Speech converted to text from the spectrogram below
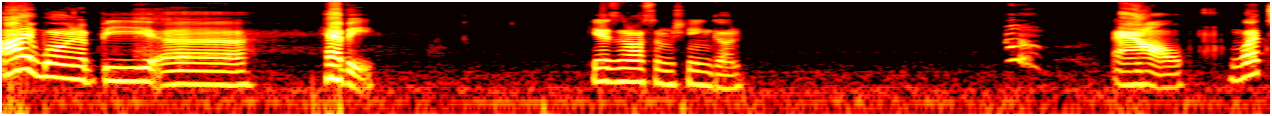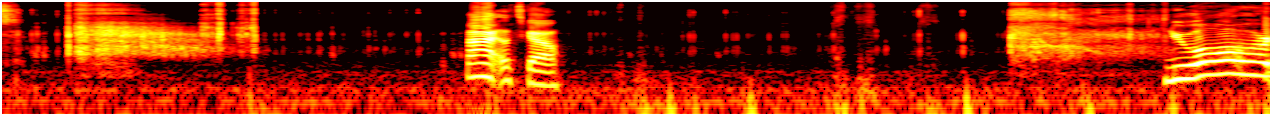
I want to be, uh... Heavy. He has an awesome machine gun. Ow. What? Alright, let's go. You are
